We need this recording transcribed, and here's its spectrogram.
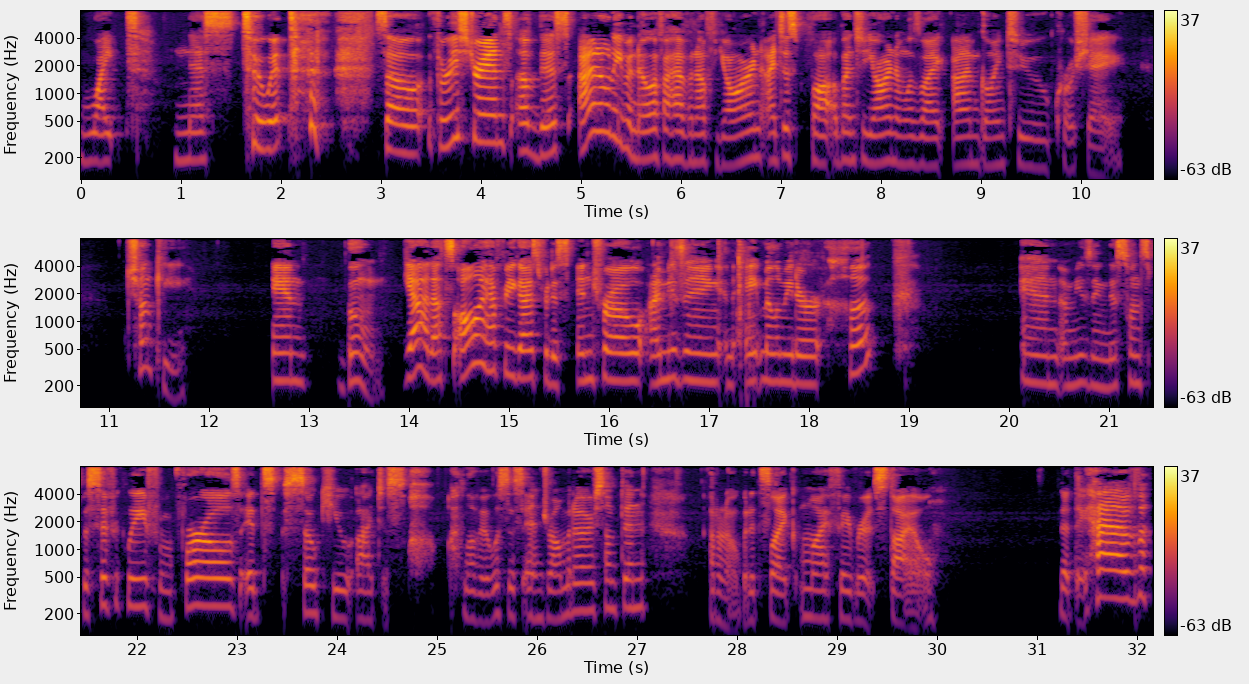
whiteness to it. so three strands of this. I don't even know if I have enough yarn. I just bought a bunch of yarn and was like, I'm going to crochet chunky and boom. Yeah, that's all I have for you guys for this intro. I'm using an eight millimeter hook and I'm using this one specifically from Furls. It's so cute. I just, oh, I love it. What's this, Andromeda or something? I don't know, but it's like my favorite style that they have.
